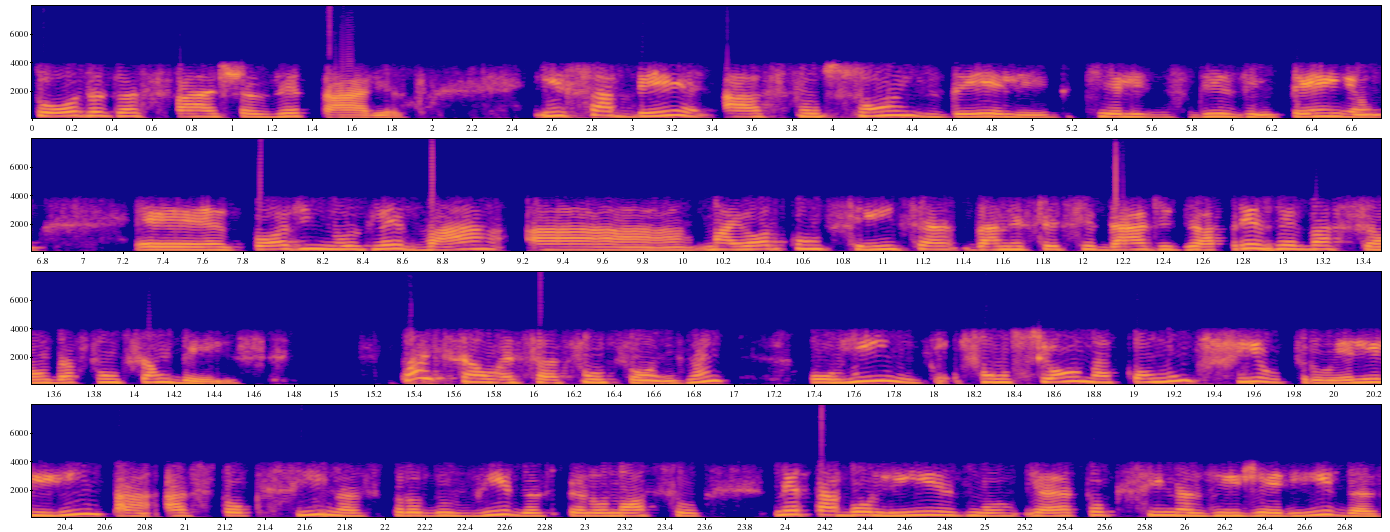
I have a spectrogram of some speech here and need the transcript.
todas as faixas etárias. E saber as funções dele, que eles desempenham, é, pode nos levar a maior consciência da necessidade da preservação da função deles. Quais são essas funções, né? O rim funciona como um filtro, ele limpa as toxinas produzidas pelo nosso metabolismo e as toxinas ingeridas.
